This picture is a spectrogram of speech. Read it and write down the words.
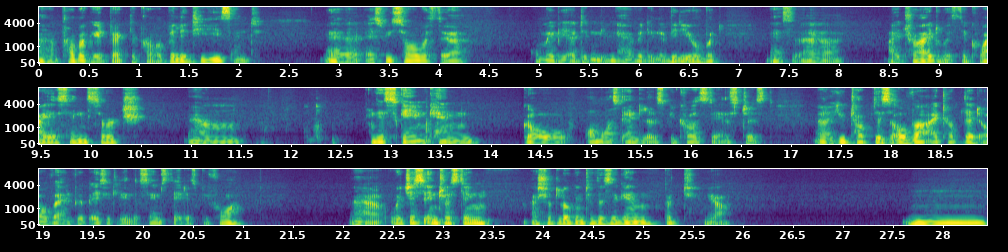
uh, propagate back the probabilities and uh, as we saw with the, or maybe I didn't even have it in a video, but as uh, I tried with the quiescent search. Um, this game can go almost endless because there's just uh, you top this over, I top that over, and we're basically in the same state as before. Uh, which is interesting. I should look into this again, but yeah. Mm.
